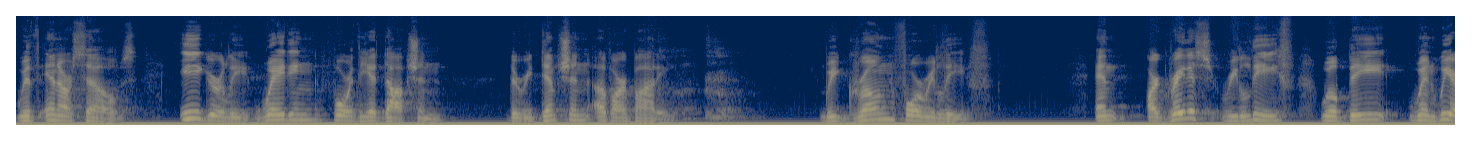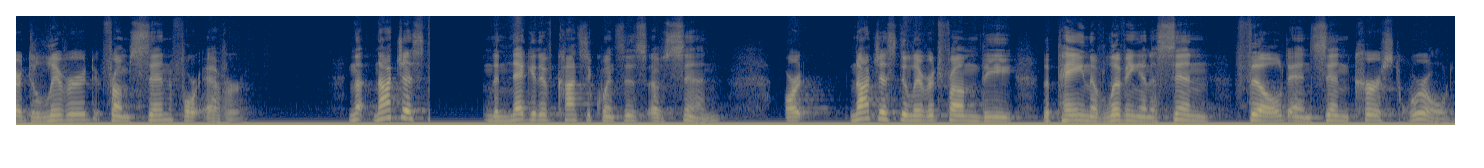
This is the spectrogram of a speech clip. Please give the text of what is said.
within ourselves, eagerly waiting for the adoption, the redemption of our body. We groan for relief. And our greatest relief will be when we are delivered from sin forever. Not, not just the negative consequences of sin, or not just delivered from the, the pain of living in a sin filled and sin cursed world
